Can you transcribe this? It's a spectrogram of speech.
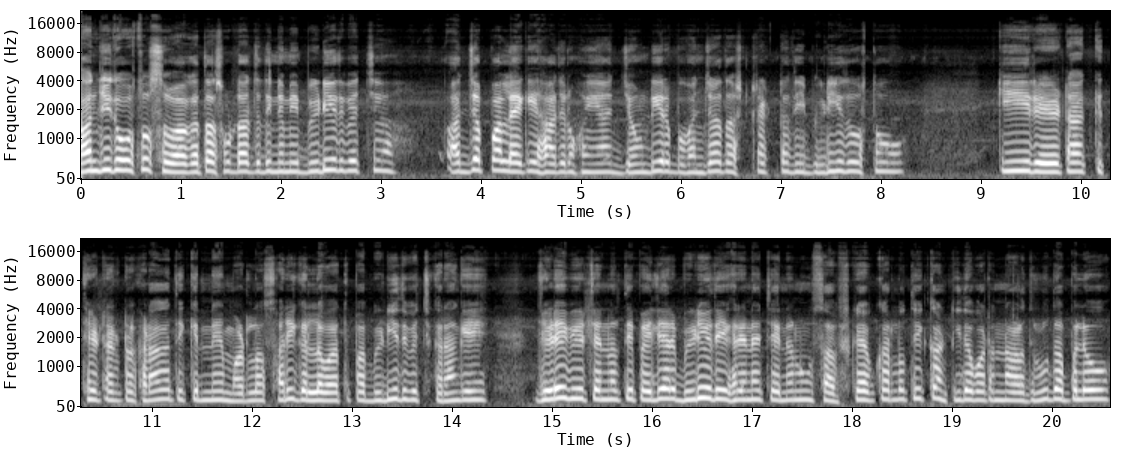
ਹਾਂਜੀ ਦੋਸਤੋ, ਸਵਾਗਤ ਆ ਤੁਹਾਡਾ ਅੱਜ ਦੀ ਨਵੀਂ ਵੀਡੀਓ ਦੇ ਵਿੱਚ। ਅੱਜ ਆਪਾਂ ਲੈ ਕੇ ਹਾਜ਼ਰ ਹੋਏ ਆ ਜੌਂਡੀਅਰ 52 ਦਾ ਟਰੈਕਟਰ ਦੀ ਵੀਡੀਓ ਦੋਸਤੋ। ਕੀ ਰੇਟ ਆ, ਕਿੱਥੇ ਟਰੈਕਟਰ ਖੜਾ ਗਾ ਤੇ ਕਿੰਨੇ ਮਾਡਲ ਆ, ਸਾਰੀ ਗੱਲਬਾਤ ਆਪਾਂ ਵੀਡੀਓ ਦੇ ਵਿੱਚ ਕਰਾਂਗੇ। ਜਿਹੜੇ ਵੀਰ ਚੈਨਲ ਤੇ ਪਹਿਲੀ ਵਾਰ ਵੀਡੀਓ ਦੇਖ ਰਹੇ ਨੇ, ਚੈਨਲ ਨੂੰ ਸਬਸਕ੍ਰਾਈਬ ਕਰ ਲਓ ਤੇ ਘੰਟੀ ਦਾ ਬਟਨ ਨਾਲ ਜ਼ਰੂਰ ਦੱਬ ਲਓ,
